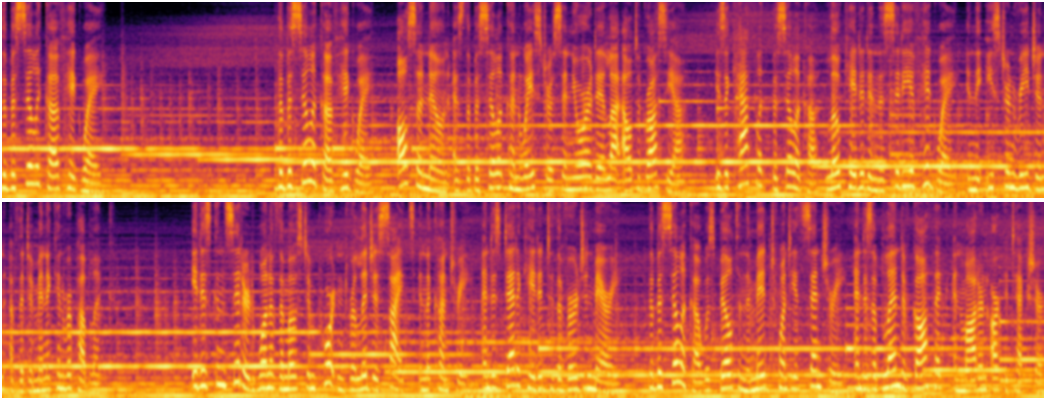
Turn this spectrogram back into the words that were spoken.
The Basilica of Higüey The Basilica of Higüey, also known as the Basilica Nuestra Señora de la Altagracia, is a Catholic basilica located in the city of Higüey in the eastern region of the Dominican Republic. It is considered one of the most important religious sites in the country and is dedicated to the Virgin Mary. The basilica was built in the mid-20th century and is a blend of Gothic and modern architecture.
